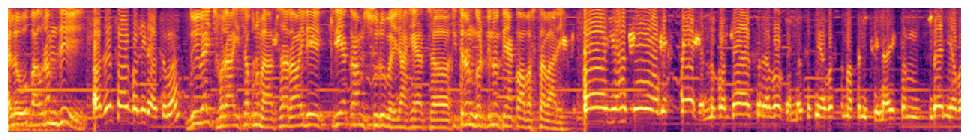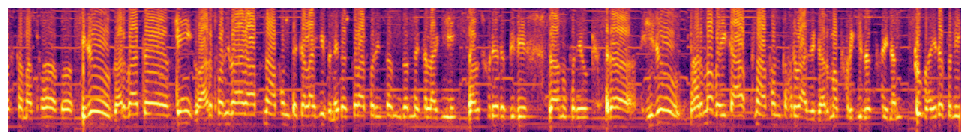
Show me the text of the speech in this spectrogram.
हेलो बाबुरामजी। हजुर सर बोलिरहेको छु म। दुई भाइ छोरा आइसक्नु भएको छ र अहिले क्रियाक्रम सुरु भइराखेको छ। चित्रण गरिदिनु त्यहाँको अवस्थाबारे। अ, यहाँको अवस्था भन्नुपर्दा अब भन्न सक्ने अवस्थामा पनि छैन। एकदम दयनीय अवस्थामा छ। अब हिजो घरबाट केही घर परिवार आफ्ना आफन्तका लागि भनेर कडा परिश्रम गर्नका लागि घर छोडेर विदेश जानु पर्यो। र हिजो घरमा भएका आफ्ना आफन्तहरू आज घरमा फर्किँदा छैनन्। त्यो भएर पनि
